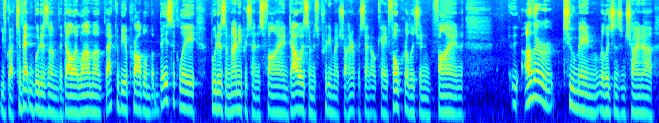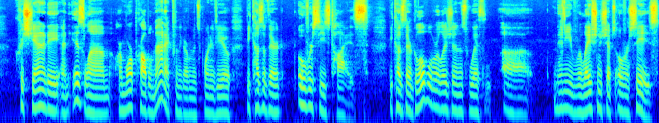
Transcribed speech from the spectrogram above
you've got Tibetan Buddhism, the Dalai Lama, that could be a problem, but basically, Buddhism 90% is fine, Taoism is pretty much 100% okay, folk religion, fine the other two main religions in China, Christianity and Islam, are more problematic from the government's point of view because of their overseas ties, because they're global religions with uh, many relationships overseas.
